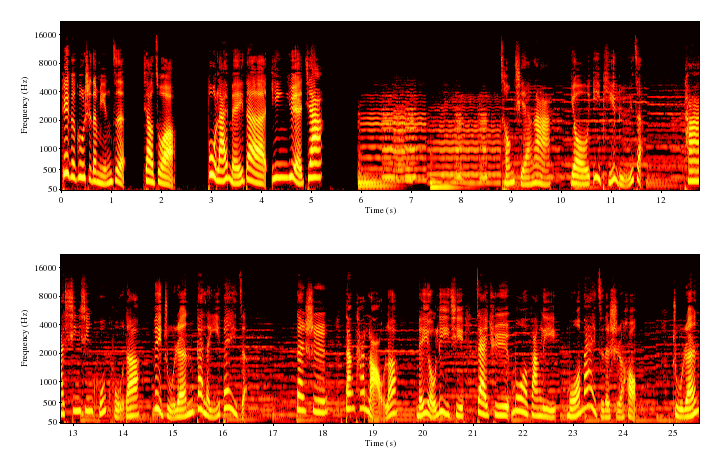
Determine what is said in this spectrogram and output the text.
这个故事的名字叫做《不莱梅的音乐家》。从前啊，有一匹驴子，它辛辛苦苦地为主人干了一辈子。但是，当它老了，没有力气再去磨坊里磨麦子的时候，主人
